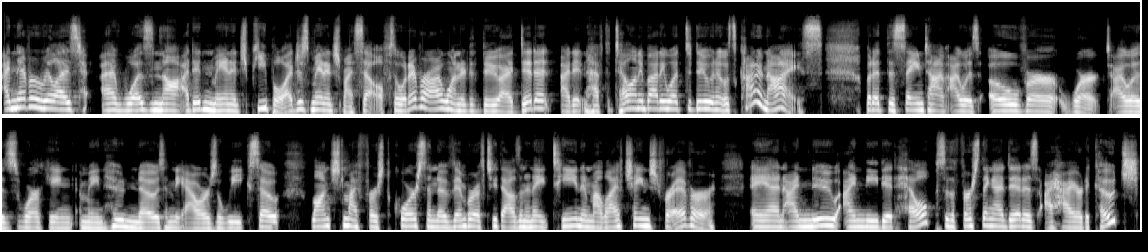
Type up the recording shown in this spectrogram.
I never realized I was not, I didn't manage people. I just managed myself. So whatever I wanted to do, I did it. I didn't have to tell anybody what to do. And it was kind of nice. But at the same time, I was overworked. I was working, I mean, who knows how many hours a week. So launched my first course in November of 2018 and my life changed forever. And I knew I needed help. So the first thing I did is I hired a coach.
